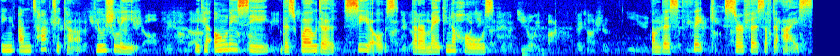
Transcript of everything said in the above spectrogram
In Antarctica, usually we can only see these Weddell seals that are making the holes on this thick surface of the ice.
